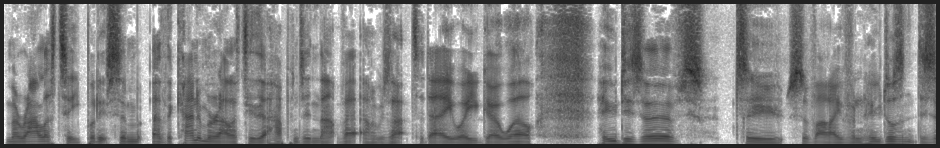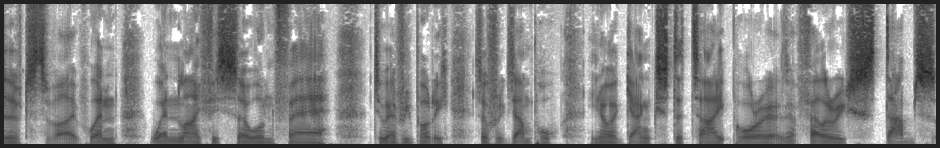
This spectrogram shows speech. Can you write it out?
morality, but it's um, uh, the kind of morality that happens in that vet I was at today, where you go, well, who deserves to survive and who doesn't deserve to survive when when life is so unfair to everybody. So, for example, you know, a gangster type or a, a fella who stabs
